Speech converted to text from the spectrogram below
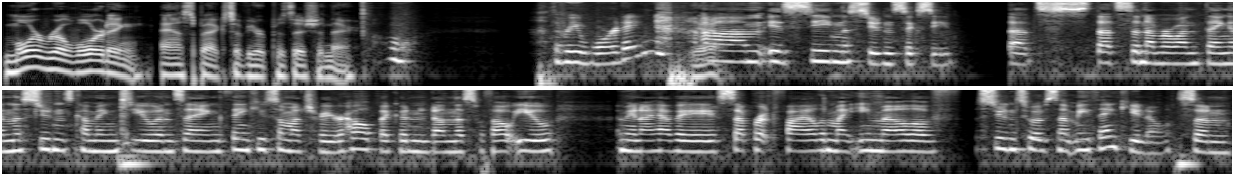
more rewarding aspects of your position there? Oh, the rewarding yeah. um, is seeing the students succeed. That's that's the number one thing, and the students coming to you and saying, "Thank you so much for your help. I couldn't have done this without you." I mean, I have a separate file in my email of students who have sent me thank you notes, and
